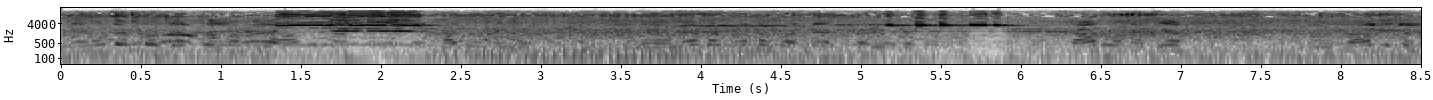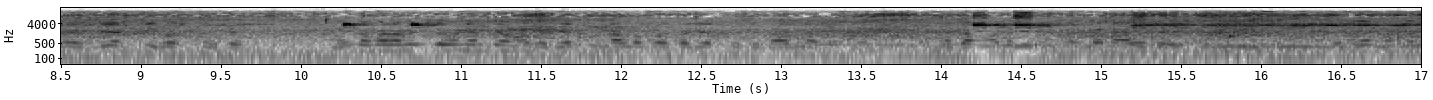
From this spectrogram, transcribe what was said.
અને હું તેમ તો જેતપુરમાં મેં આવી જાત ખાધું નહીં હોય. અને મેં પણ પ્રથમવાર ટેસ્ટ કર્યું છે તો સારું અને બેસ્ટ અને સ્વાદિષ્ટ અને ટેસ્ટી વસ્તુ છે હું તમારા મિત્રોને એમ કહેવા કે જેતપુરના લોકો તો જેતપુરથી બહારના લોકો. અને તો આલુપુરી બનાવે છે. એ પણ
